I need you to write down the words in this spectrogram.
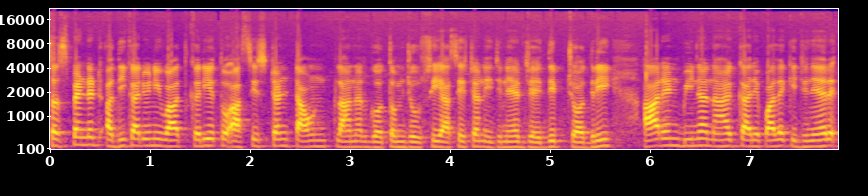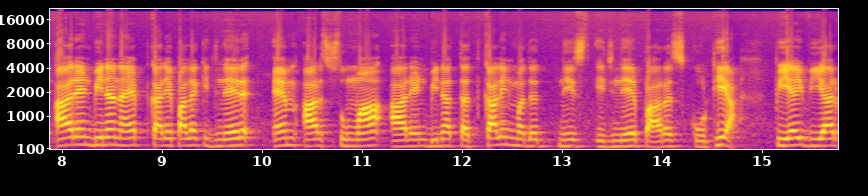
સસ્પેન્ડેડ અધિકારીઓની વાત કરીએ તો assistant town planner Gautam Joshi, assistant ઇજનેર જયદીપ ચૌધરી આર એન્ડ બીના નાયબ કાર્યપાલક ઇજનેર આર એન્ડ બીના નાયબ કાર્યપાલક ઇજનેર M R Suma R and બીના તત્કાલીન મદદનીશ ઇજનેર Paras Kothiya, PI V R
